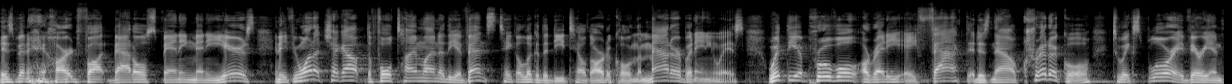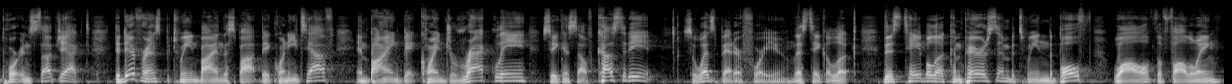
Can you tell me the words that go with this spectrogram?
It's been a hard fought battle spanning many years. And if you want to check out the full timeline of the events, take a look at the detailed article in the matter. But, anyways, with the approval already a fact, it is now critical to explore a very important subject the difference between buying the spot Bitcoin ETF and buying Bitcoin directly so you can self custody so, what's better for you? Let's take a look. This table of comparison between the both, while the following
